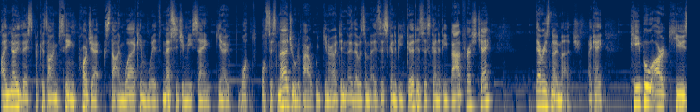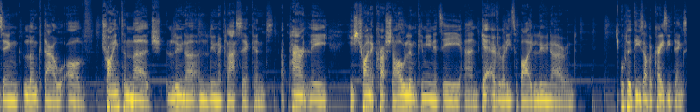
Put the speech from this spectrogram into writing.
I know this because I'm seeing projects that I'm working with messaging me saying, you know, what what's this merge all about? You know, I didn't know there was a. Is this going to be good? Is this going to be bad for SJ? There is no merge. Okay, people are accusing LuncDAO of trying to merge Luna and Luna Classic, and apparently he's trying to crush the whole LUNC community and get everybody to buy Luna and all of these other crazy things.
